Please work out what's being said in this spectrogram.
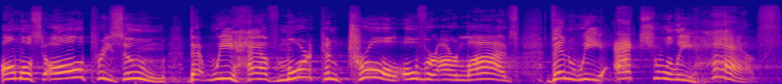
almost all presume that we have more control over our lives than we actually have.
